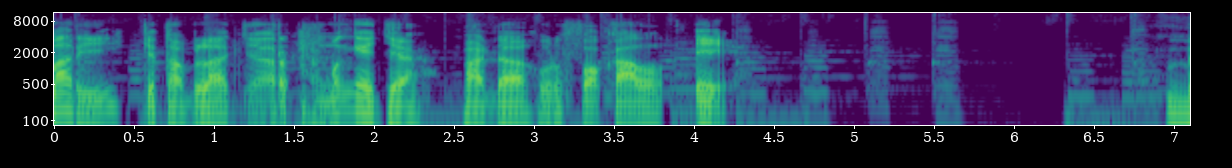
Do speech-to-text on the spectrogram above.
Mari kita belajar mengeja pada huruf vokal E. B.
